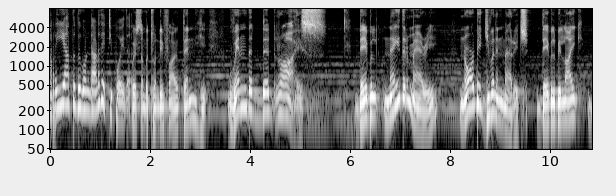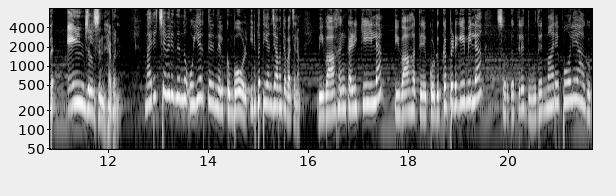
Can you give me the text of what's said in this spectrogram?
അറിയാത്തത് കൊണ്ടാണ് തെറ്റിപ്പോയത് Verse number 25 Then he, when the dead rise, they will neither marry nor be given in marriage. They will be like the angels in heaven. മരിച്ചവരിൽ നിന്ന് ഉയർത്തെഴുന്നേൽക്കുമ്പോൾ ഇരുപത്തിയഞ്ചാമത്തെ വചനം വിവാഹം കഴിക്കുകയില്ല വിവാഹത്തിന് കൊടുക്കപ്പെടുകയുമില്ല സ്വർഗത്തിലെ ദൂതന്മാരെ പോലെയാകും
